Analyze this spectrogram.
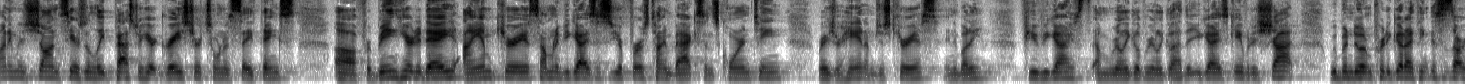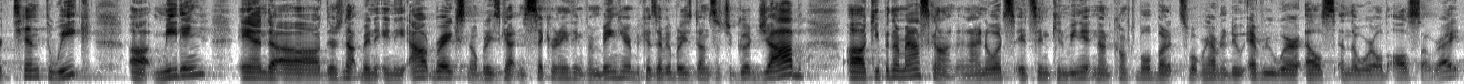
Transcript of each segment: My name is Sean Sears, I'm lead pastor here at Grace Church. I want to say thanks uh, for being here today. I am curious, how many of you guys, this is your first time back since quarantine? Raise your hand. I'm just curious. Anybody? A few of you guys. I'm really, really glad that you guys gave it a shot. We've been doing pretty good. I think this is our 10th week uh, meeting, and uh, there's not been any outbreaks. Nobody's gotten sick or anything from being here because everybody's done such a good job uh, keeping their mask on. And I know it's, it's inconvenient and uncomfortable, but it's what we're having to do everywhere else in the world, also, right?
